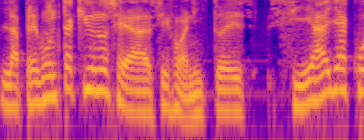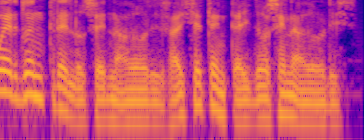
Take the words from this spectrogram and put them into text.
La pregunta que uno se hace, Juanito, es si hay acuerdo entre los senadores, hay 72 senadores,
